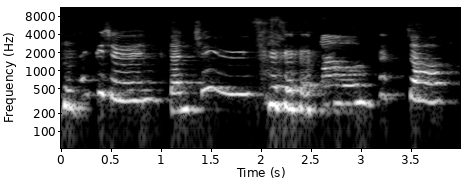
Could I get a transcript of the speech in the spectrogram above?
Dankeschön. Dann tschüss. Ciao. Ciao.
